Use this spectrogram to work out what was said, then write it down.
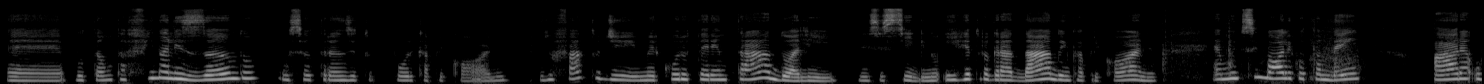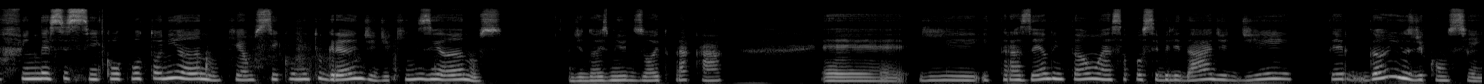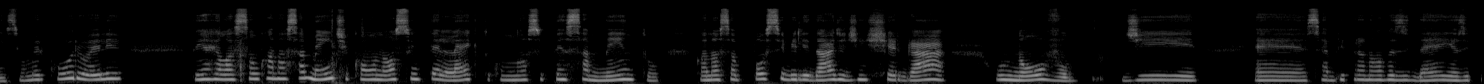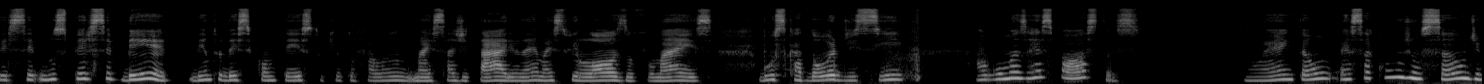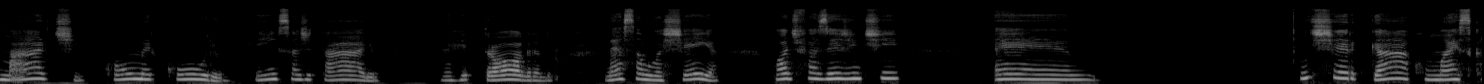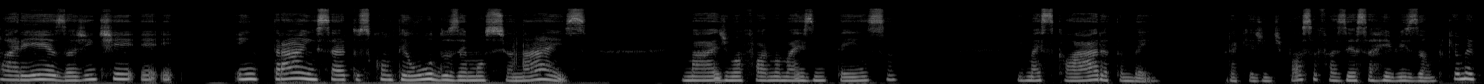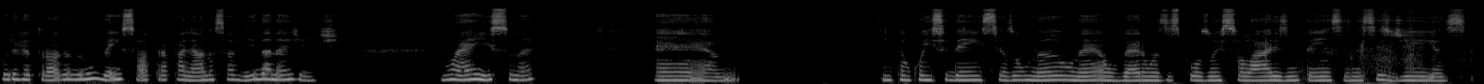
é, Plutão está finalizando o seu trânsito por Capricórnio, e o fato de Mercúrio ter entrado ali nesse signo e retrogradado em Capricórnio é muito simbólico também para o fim desse ciclo plutoniano, que é um ciclo muito grande, de 15 anos, de 2018 para cá. É, e, e trazendo então essa possibilidade de ter ganhos de consciência. O Mercúrio, ele tem a relação com a nossa mente, com o nosso intelecto, com o nosso pensamento, com a nossa possibilidade de enxergar o novo, de é, se abrir para novas ideias e perce nos perceber dentro desse contexto que eu estou falando, mais sagitário, né, mais filósofo, mais buscador de si, algumas respostas, não é? Então, essa conjunção de Marte com Mercúrio em Sagitário, é, retrógrado, nessa lua cheia, pode fazer a gente é, enxergar com mais clareza, a gente entrar em certos conteúdos emocionais mas de uma forma mais intensa e mais clara também, para que a gente possa fazer essa revisão, porque o Mercúrio retrógrado não vem só atrapalhar a nossa vida, né, gente? Não é isso, né? É, então, coincidências ou não, né? Houveram as explosões solares intensas nesses dias,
